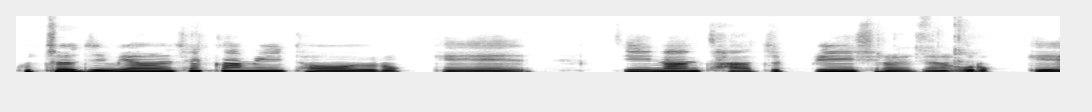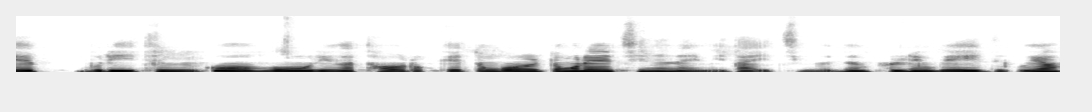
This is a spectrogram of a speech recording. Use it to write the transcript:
굳혀지면 색감이 더 이렇게 진한 자줏빛이라 해야 되나 이렇게 물이 들고 몽우리가 더 이렇게 동글동글해지는 애입니다. 이 친구는 블랙 메이드고요.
